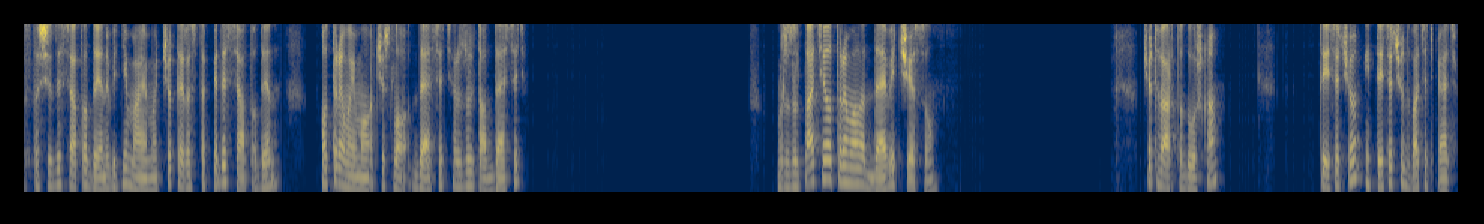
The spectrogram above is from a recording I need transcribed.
461 віднімаємо 451. Отримаємо число 10, результат 10. В результаті отримали 9 чисел. Четверта дужка 1000 і 1025.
